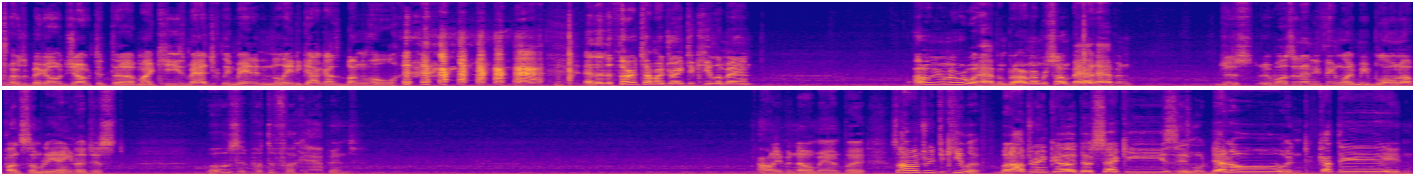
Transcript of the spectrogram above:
it was a big old joke that uh, my keys magically made it in the Lady Gaga's bunghole. and then the third time I drank tequila, man, I don't even remember what happened, but I remember something bad happened just it wasn't anything like me blowing up on somebody angry just what was it what the fuck happened I don't even know, man. But so I don't drink tequila, but I'll drink uh, Dos Equis and Modelo and Tecate and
